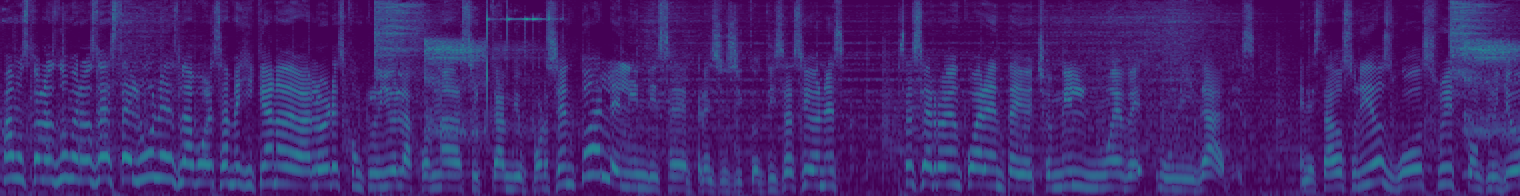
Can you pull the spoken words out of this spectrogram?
Vamos con los números de este lunes. La Bolsa Mexicana de Valores concluyó la jornada sin cambio porcentual. El índice de precios y cotizaciones se cerró en 48.009 unidades. En Estados Unidos, Wall Street concluyó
